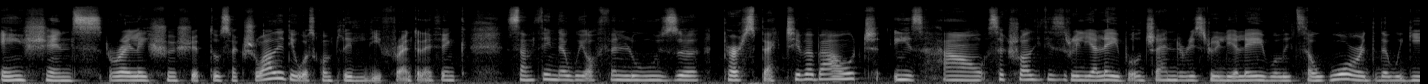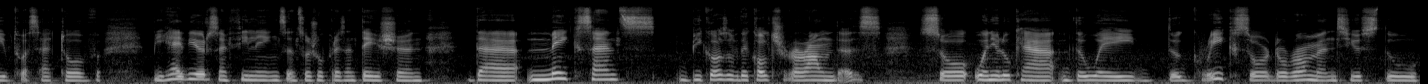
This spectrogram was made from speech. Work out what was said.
ancients' relationship to sexuality was completely different. And I think something that we often lose uh, perspective about is how sexuality is really a label, gender is really a label, it's a word that we give to a set of behaviors and feelings and social presentation that make sense because of the culture around us. So when you look at the way the Greeks or the Romans used to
